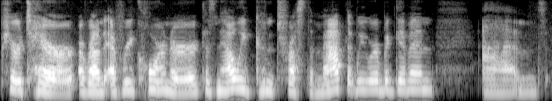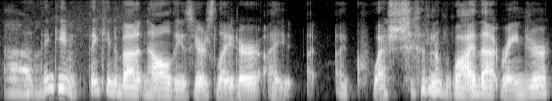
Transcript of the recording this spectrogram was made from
pure terror around every corner because now we couldn't trust the map that we were given, and Yeah, um, thinking thinking about it now all these years later, I, I I question why that ranger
